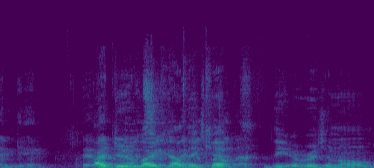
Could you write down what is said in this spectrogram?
Endgame. I do like how they just put on kept the original,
